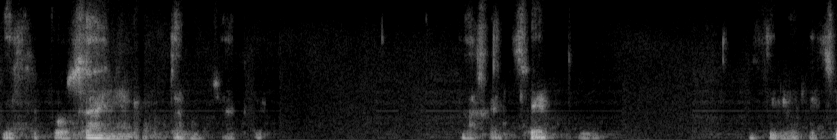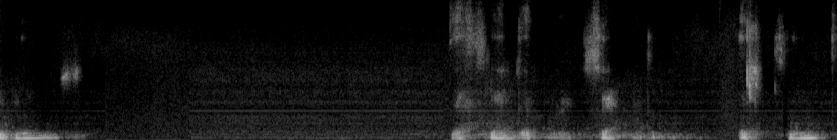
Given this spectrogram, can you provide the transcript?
Y se posa en el octavo chakra, el séptimo, y si desciende por el sexto, el quinto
